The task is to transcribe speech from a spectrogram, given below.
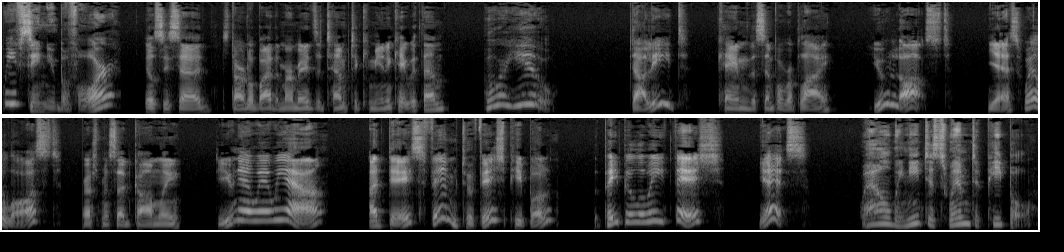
we've seen you before, Ilse said, startled by the mermaid's attempt to communicate with them. Who are you? Dalit, came the simple reply. You lost. Yes, we're lost, Reshma said calmly. Do you know where we are? A day swim to fish people. The people who eat fish? Yes. Well, we need to swim to people,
